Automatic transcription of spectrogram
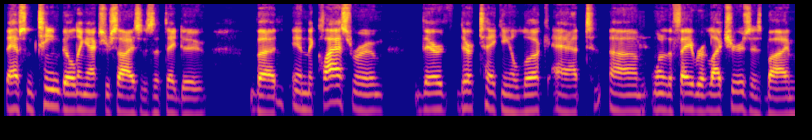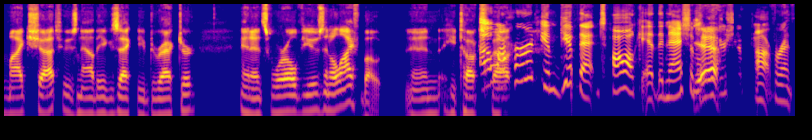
They have some team building exercises that they do, but Mhm. in the classroom, they're they're taking a look at um, one of the favorite lectures is by Mike Schutt, who's now the executive director, and it's worldviews in a lifeboat, and he talks Oh, about I heard him give that talk at the National Yeah. Leadership Conference.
